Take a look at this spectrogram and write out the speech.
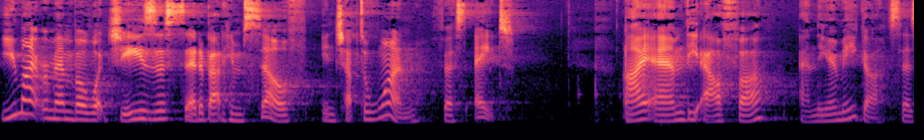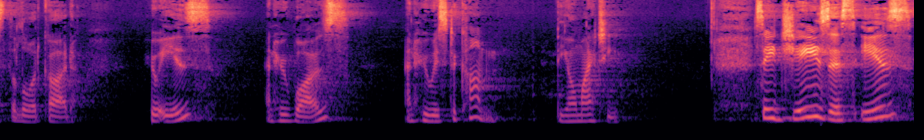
you might remember what Jesus said about himself in chapter 1, verse 8. I am the Alpha and the Omega, says the Lord God, who is, and who was, and who is to come, the Almighty. See, Jesus is,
